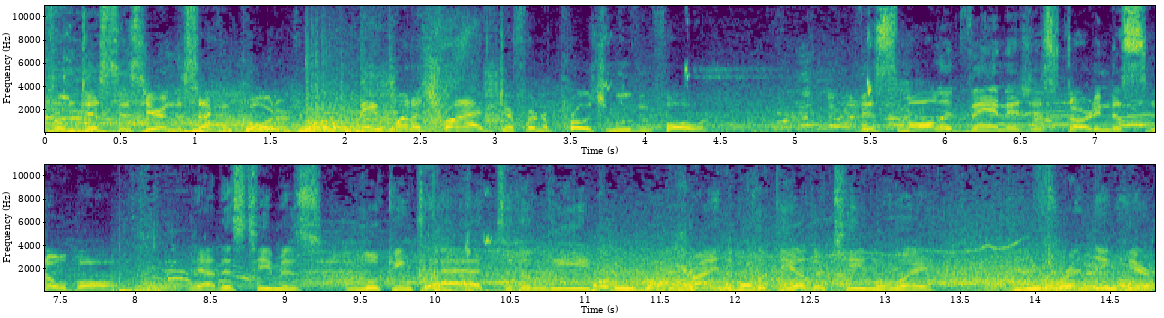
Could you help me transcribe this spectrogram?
from distance here in the second quarter. May want to try a different approach moving forward. This small advantage is starting to snowball. Yeah, this team is looking to add to the lead, trying to put the other team away, threatening here.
